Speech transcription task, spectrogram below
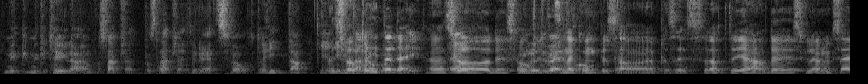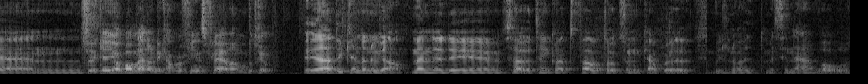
mycket, mycket tydligare än på Snapchat. På Snapchat är det rätt svårt att hitta Det är svårt att hitta dig. Alltså, Ja. Det är svårt att hitta sina kompisar. Precis. Så att ja, det skulle jag nog säga en... Jag bara menar det kanske finns fler där än vad du tror. Ja, det kan det nog göra. Men det är så här, jag tänker att företag som kanske vill nå ut med sin närvaro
